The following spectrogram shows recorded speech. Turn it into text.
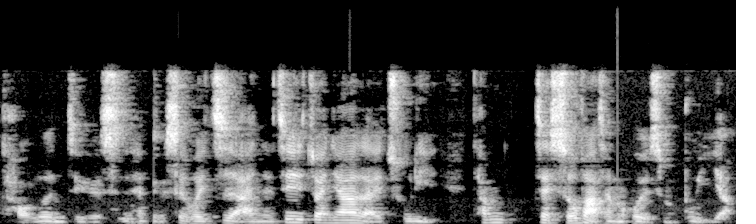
讨论这个是这个社会治安的这些专家来处理，他们在手法上面会有什么不一样？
